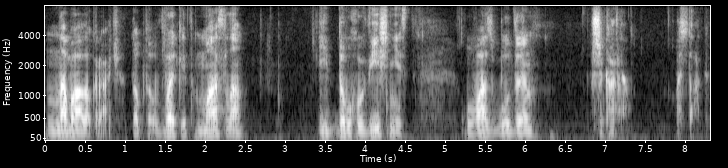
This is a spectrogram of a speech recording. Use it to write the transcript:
набагато краще. Тобто викид масла і довговічність у вас буде шикарна. Ось так.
